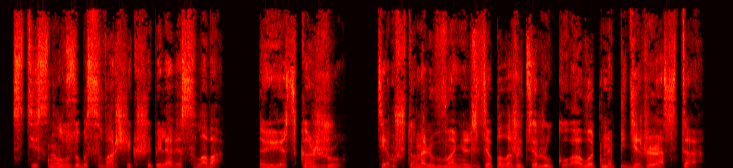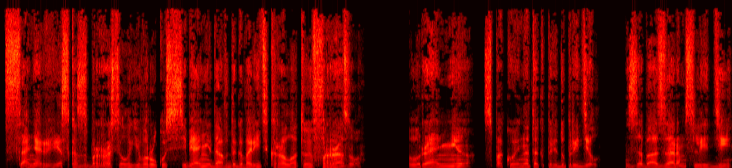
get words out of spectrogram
— стиснул зубы сварщик, шепелявя слова. «Я скажу. Тем, что на льва нельзя положить руку, а вот на педераста...» Саня резко сбросил его руку с себя, не дав договорить крылатую фразу. «Уроню», — спокойно так предупредил. «За базаром следи,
